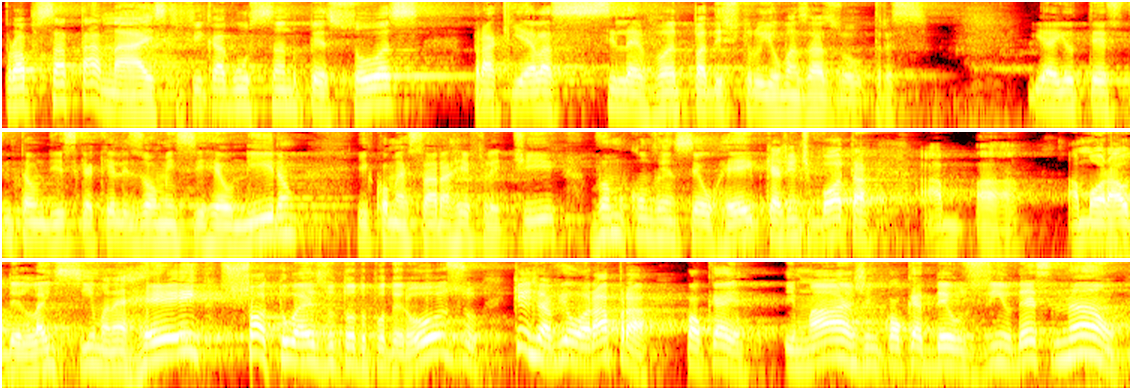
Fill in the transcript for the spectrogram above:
próprio Satanás que fica aguçando pessoas para que elas se levantem para destruir umas às outras. E aí o texto então diz que aqueles homens se reuniram e começaram a refletir: vamos convencer o rei, porque a gente bota a, a, a moral dele lá em cima, né? Rei, só tu és o Todo-Poderoso. Quem já viu orar para qualquer imagem, qualquer deusinho desse? Não.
